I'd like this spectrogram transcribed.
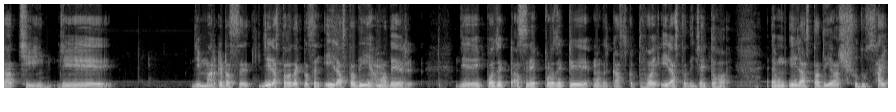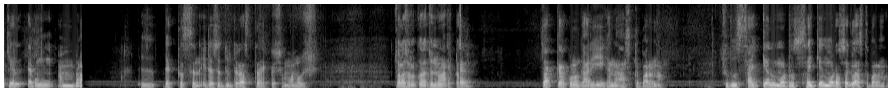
যাচ্ছি যে যে মার্কেট আছে, যে রাস্তাটা দেখতেছেন, এই রাস্তা দিয়ে আমাদের যে প্রজেক্ট আছে প্রজেক্টে আমাদের কাজ করতে হয়, এই রাস্তা দিয়ে যাইতে হয়। এবং এই রাস্তা দিয়ে শুধু সাইকেল এবং আমরা দেখতেছেন, এটা হচ্ছে দুইটা রাস্তা, একটা সব মানুষ চলাচল করার জন্য, আর একটা চাক্কার কোনো গাড়ি এখানে আসতে পারে না। শুধু cycle motor cycle motor cycle আসতে পারে না।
